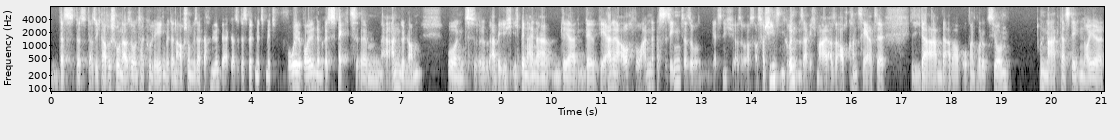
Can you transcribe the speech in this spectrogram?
das das also ich glaube schon, also unter Kollegen wird dann auch schon gesagt, ach Nürnberg, also das wird mit mit wohlwollendem Respekt ähm, angenommen. Und äh, aber ich, ich bin einer, der, der gerne auch woanders singt, also jetzt nicht, also aus, aus verschiedensten Gründen, sage ich mal, also auch Konzerte, Liederabende, aber auch Opernproduktionen und mag das, neue,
